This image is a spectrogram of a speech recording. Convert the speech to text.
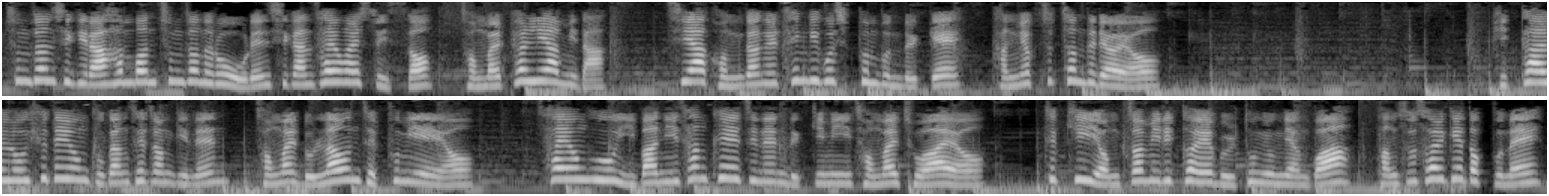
충전식이라 한번 충전으로 오랜 시간 사용할 수 있어 정말 편리합니다. 치아 건강을 챙기고 싶은 분들께 강력 추천드려요. 비탈로 휴대용 구강 세정기는 정말 놀라운 제품이에요. 사용 후 입안이 상쾌해지는 느낌이 정말 좋아요. 특히 0.2리터의 물통 용량과 방수 설계 덕분에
